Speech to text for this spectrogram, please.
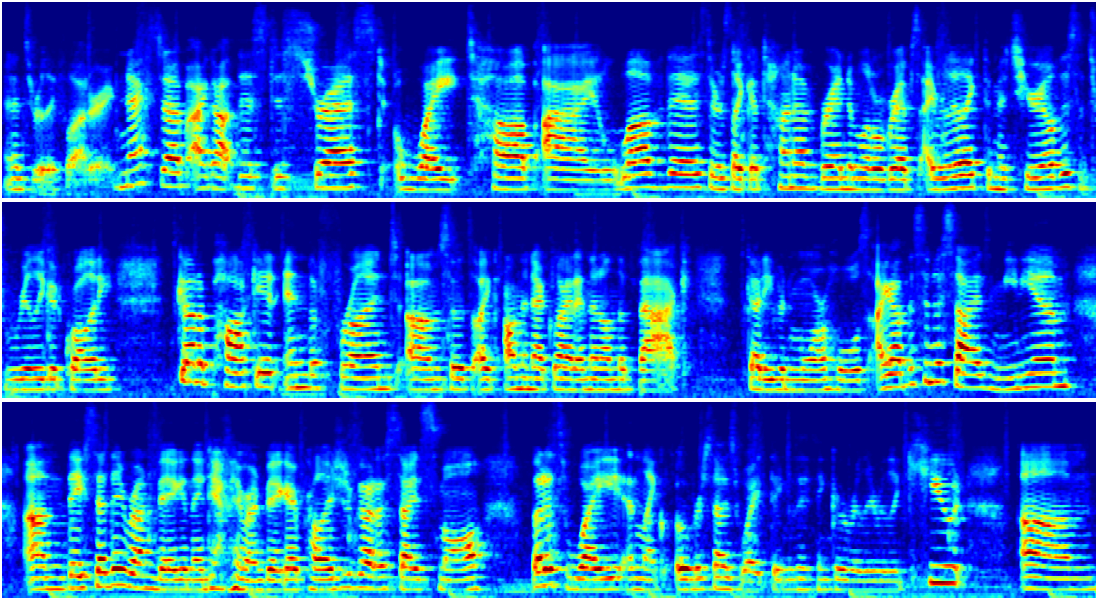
and it's really flattering. Next up, I got this distressed white top. I love this. There's like a ton of random little rips. I really like the material of this. It's really good quality. It's got a pocket in the front, um, so it's like on the neckline and then on the back got even more holes. I got this in a size medium. Um, they said they run big and they definitely run big. I probably should have got a size small, but it's white and like oversized white things I think are really, really cute. Um,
